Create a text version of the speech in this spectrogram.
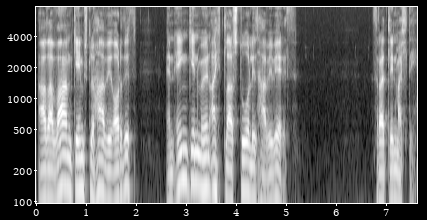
að að van geimslu hafi orðið, en engin mun ætla að stólið hafi verið. Þrællin mælti.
